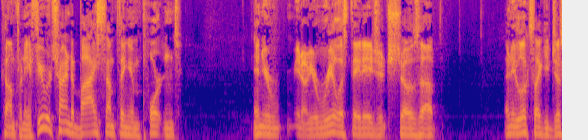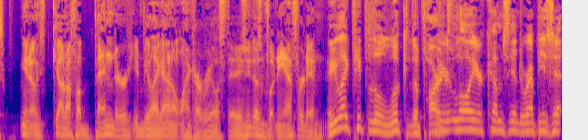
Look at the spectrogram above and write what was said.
company. If you were trying to buy something important, and your you know your real estate agent shows up, and he looks like he just you know got off a bender, you'd be like, "I don't like our real estate agent. He doesn't put any effort in." You like people to look the part. Your lawyer comes in to represent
